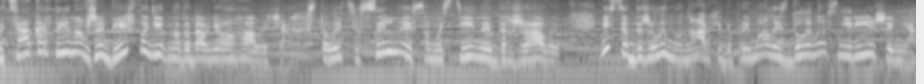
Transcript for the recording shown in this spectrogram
Ну ця картина вже більш подібна до давнього Галича, столиці сильної самостійної держави, місця, де жили монархи, де приймались доленосні рішення.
